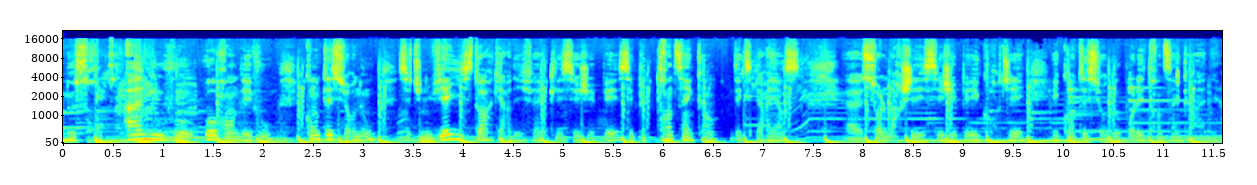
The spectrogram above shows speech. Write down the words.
nous serons à nouveau au rendez-vous. Comptez sur nous. C'est une vieille histoire Cardiff avec les CGP. C'est plus de 35 ans d'expérience euh, sur le marché des CGP et courtiers. Et comptez sur nous pour les 35 ans à venir.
